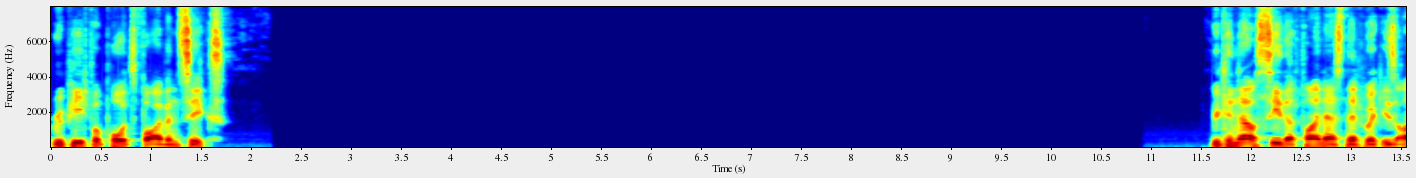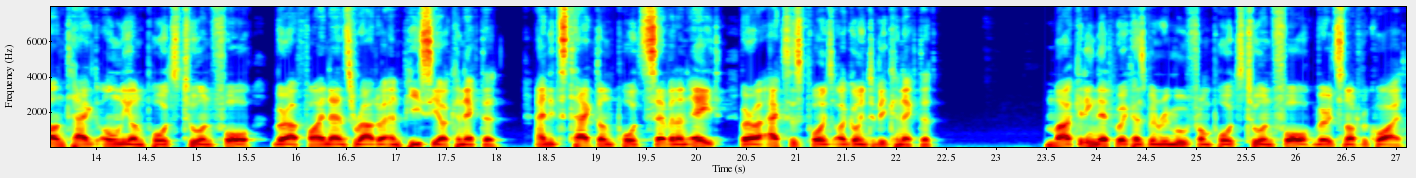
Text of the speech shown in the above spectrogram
Repeat for ports 5 and 6. We can now see that Finance Network is untagged only on ports 2 and 4 where our Finance router and PC are connected, and it's tagged on ports 7 and 8 where our access points are going to be connected. Marketing Network has been removed from ports 2 and 4 where it's not required.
